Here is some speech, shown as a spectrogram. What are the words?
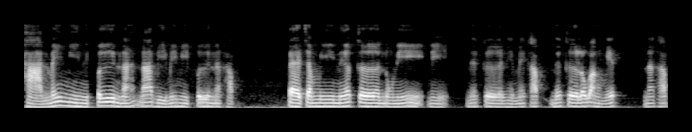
ฐานไม่มีปื้นนะ หน้า B ไม่มีปื้นนะครับ แต่จะมีเนื้อเกินตรงนี้นี่ เนื้อเกินเห็นไหมครับ เนื้อเกินระหว่างเม็ดนะครับ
